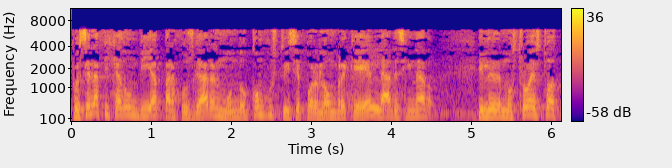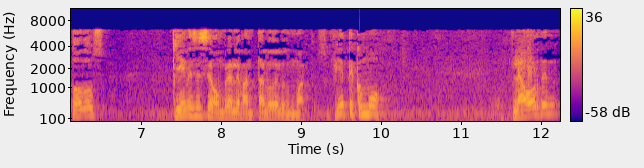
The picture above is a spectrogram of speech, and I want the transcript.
Pues Él ha fijado un día para juzgar al mundo con justicia por el hombre que Él ha designado. Y le demostró esto a todos quién es ese hombre al levantarlo de los muertos. Fíjate cómo la orden,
